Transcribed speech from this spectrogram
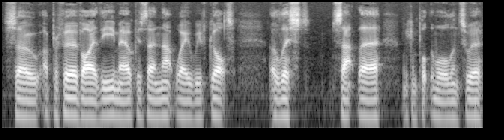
So I prefer via the email because then that way we've got a list sat there. We can put them all into a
